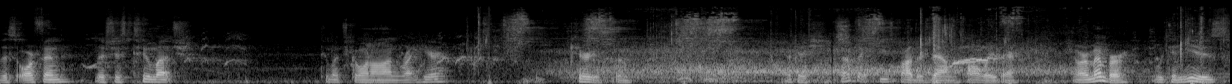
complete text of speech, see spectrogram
this orphan. There's just too much too much going on right here. Curious though. Okay, sounds like she's farther down the hallway there. Now remember, we can use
